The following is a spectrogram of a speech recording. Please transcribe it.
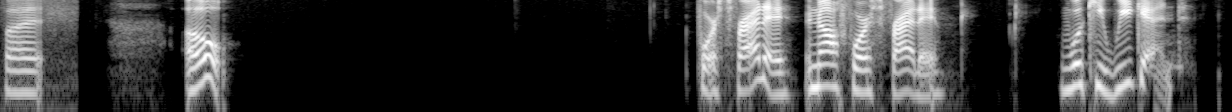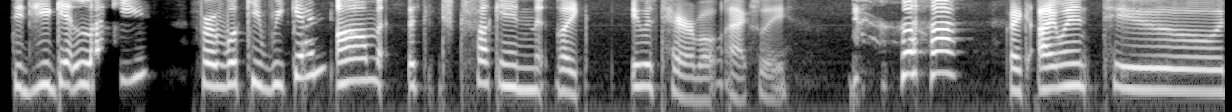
But oh, Force Friday, not Force Friday, Wookiee weekend. Did you get lucky for Wookiee weekend? Um, fucking, like, it was terrible, actually. Like, I went to,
